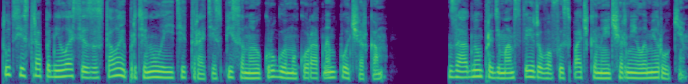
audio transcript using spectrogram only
Тут сестра поднялась из-за стола и протянула ей тетрадь, исписанную круглым аккуратным почерком, заодно продемонстрировав испачканные чернилами руки.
